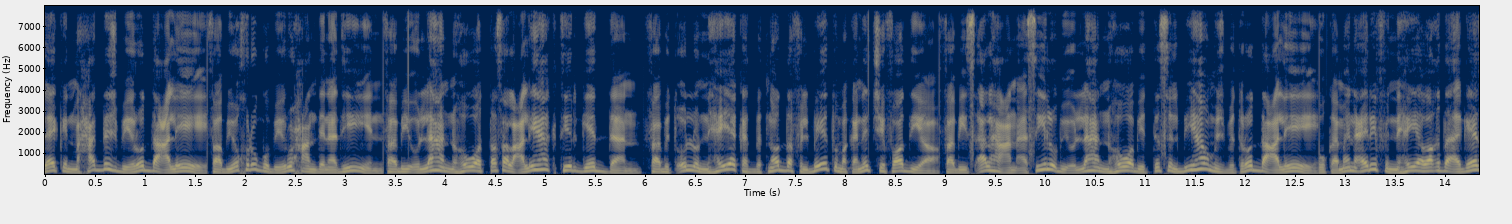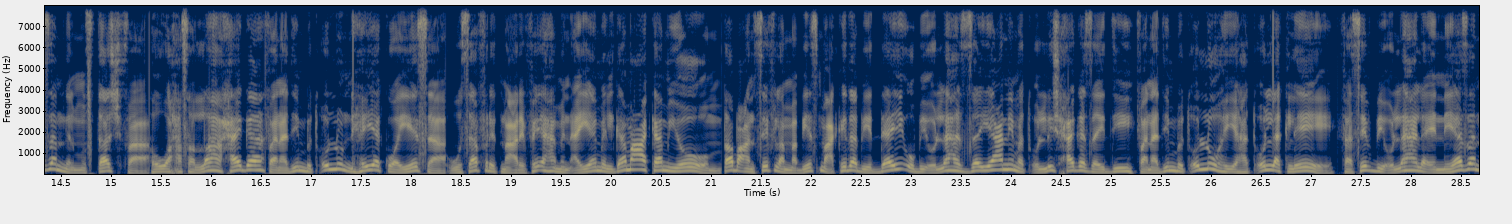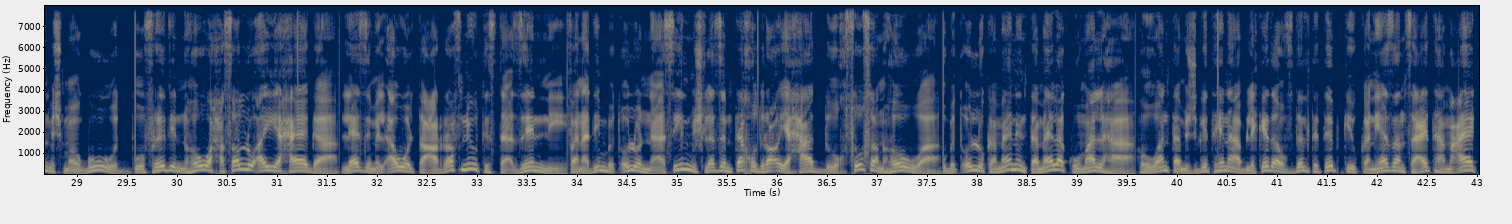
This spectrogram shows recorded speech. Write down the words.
لكن محدش بيرد عليه فبيخرج وبيروح عند نادين. فبيقول لها إن هو اتصل عليها كتير جدا. فبتقول له إن هي كانت بتنظف البيت وما كانتش فاضية. فبيسألها عن أسيل وبيقول لها إن هو بيتصل بيها ومش بترد عليه. وكمان عرف إن هي واخدة أجازة من المستشفى. هو حصل لها حاجة فنادين بتقول له إن هي كويسة وسافرت مع رفيقها من أيام الجامعة كام يوم. طبعا سيف لما بيسمع كده بيتضايق وبيقول لها إزاي يعني ما تقوليش حاجة زي دي. فنادين بتقول له هي هتقول لك ليه؟ فسيف بيقول لها لأن يزن مش موجود. وفريدي إن هو حصل له أي حاجة. لازم الأول تعرفني وتستأذني. فنادين بتقول له إن أسيل مش لازم تاخد رأي حد وخصوصا هو. وبتقول له كمان إنت مالك ومالها. هو أنت مش جيت هنا قبل كده وفضلت تبكي وكان يزن ساعتها معاك.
